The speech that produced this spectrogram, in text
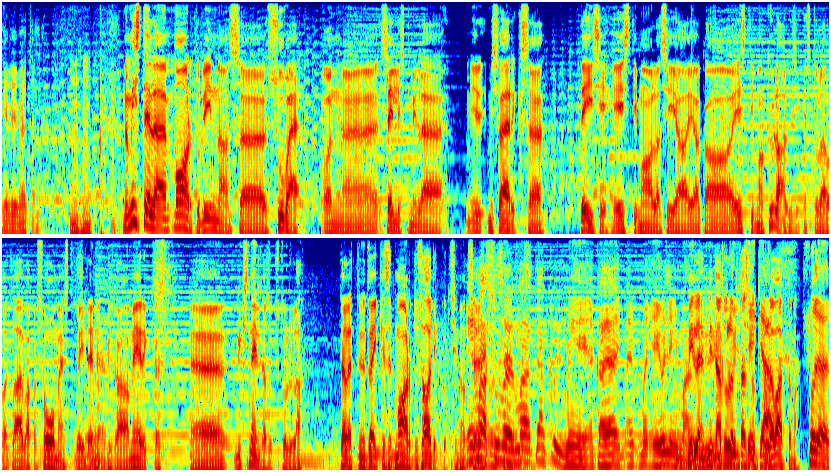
heavy metal. Mm -hmm. no mis teile Maardu linnas äh, suvel on äh, sellist, mille, mis vääriks äh, teisi eestimaalasi ja, ja ka Eestimaa külalisi, kes tulevad laevaga Soomest või Suvel. lennukiga Ameerikast äh,. miks neil tasuks tulla? Te olete nüüd väikesed Maardu saadikud siin otse. ei, ma suvel ma tean küll, me, ega ma, ma ei ole niimoodi. mille, mida tuleb tasub tulla vaatama? suvel,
